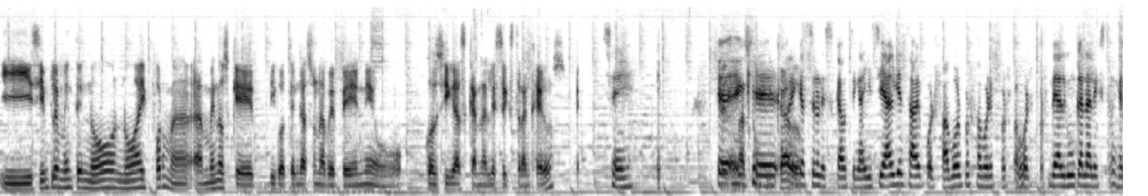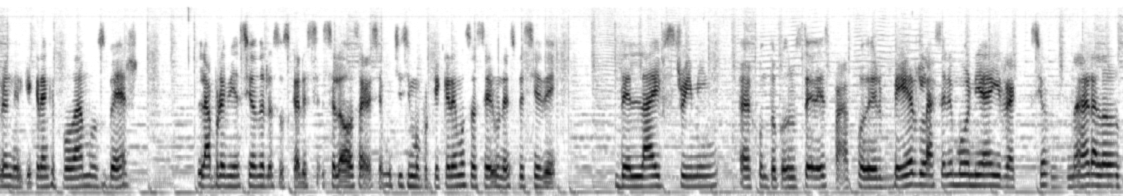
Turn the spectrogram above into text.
y simplemente no, no hay forma, a menos que, digo, tengas una VPN o consigas canales extranjeros. Sí. Que, hay que hacer un scouting ahí. Si alguien sabe, por favor, por favor, por favor, de algún canal extranjero en el que crean que podamos ver la premiación de los Oscars, se lo vamos a agradecer muchísimo porque queremos hacer una especie de, de live streaming eh, junto con ustedes para poder ver la ceremonia y reaccionar a los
